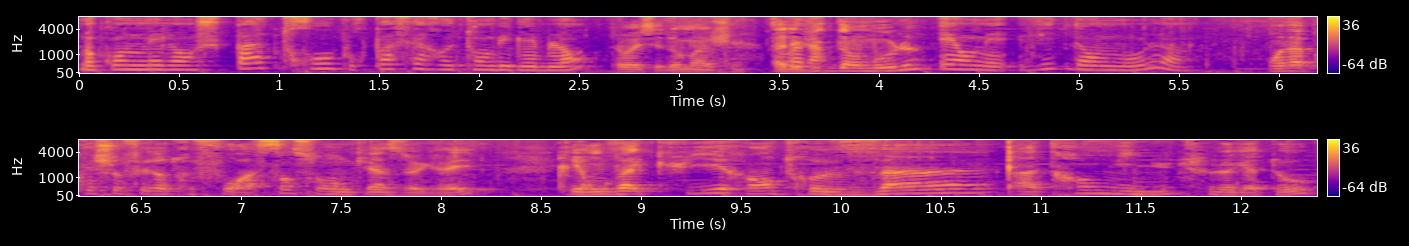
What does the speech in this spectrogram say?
Donc on ne mélange pas trop pour pas faire retomber les blancs. Ah ouais, c'est dommage. Allez, Voilà. vite dans le moule. Et on met vite dans le moule. On a préchauffé notre four à 175 degrés et on va cuire entre 20 à 30 minutes le gâteau.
